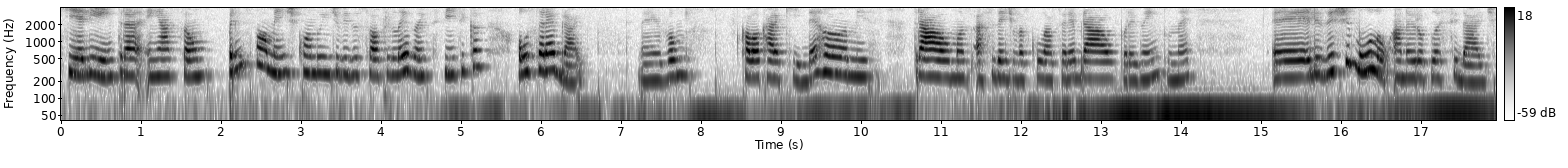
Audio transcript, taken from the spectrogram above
que ele entra em ação principalmente quando o indivíduo sofre lesões físicas ou cerebrais. Né? Vamos colocar aqui derrames, traumas, acidente vascular cerebral, por exemplo, né? É, eles estimulam a neuroplasticidade.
